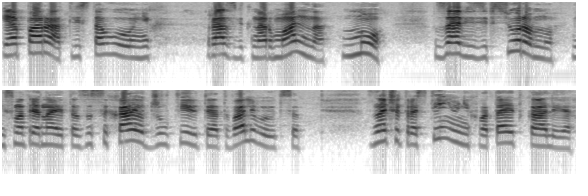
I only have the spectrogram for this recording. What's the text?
и аппарат листовой у них развит нормально, но завязи все равно, несмотря на это, засыхают, желтеют и отваливаются, значит растению не хватает калия.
